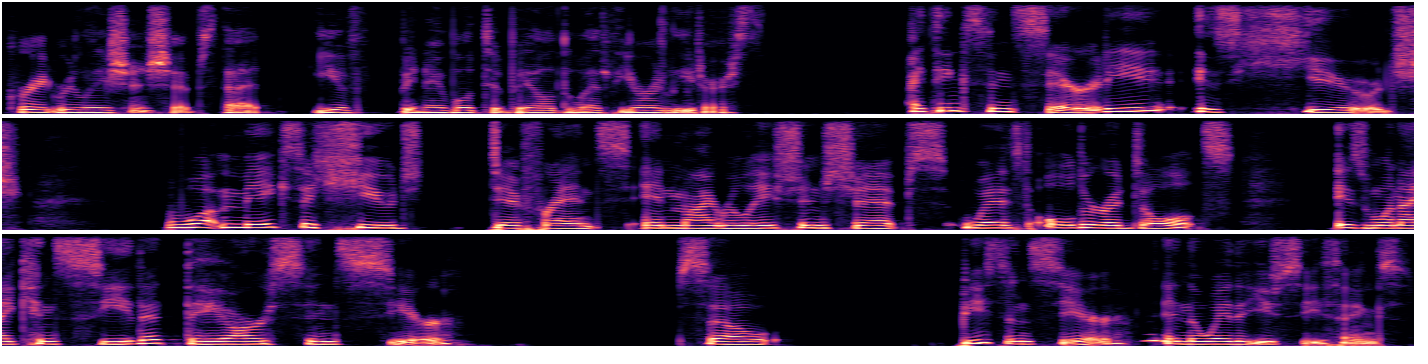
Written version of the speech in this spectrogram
great relationships that you've been able to build with your leaders? I think sincerity is huge. What makes a huge difference in my relationships with older adults is when I can see that they are sincere. So be sincere in the way that you see things.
